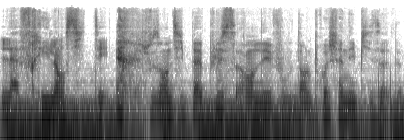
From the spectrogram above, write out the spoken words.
la freelancité. Je vous en dis pas plus, rendez-vous dans le prochain épisode.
